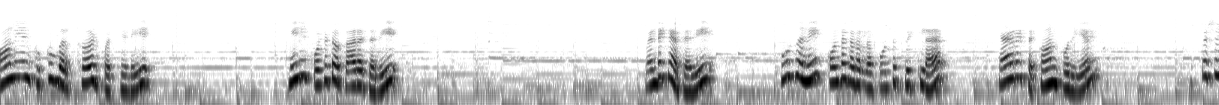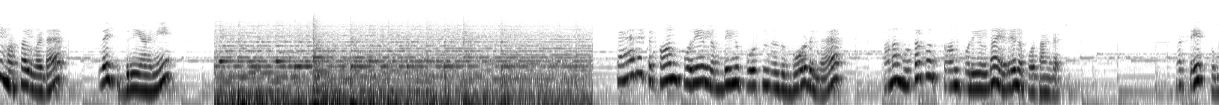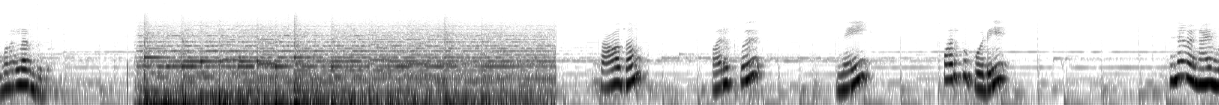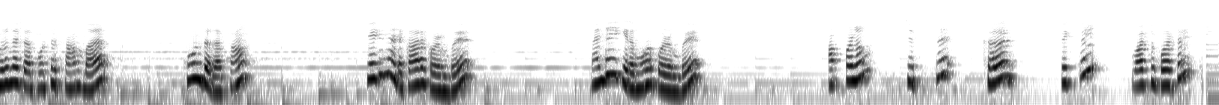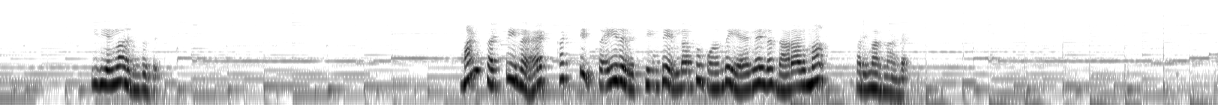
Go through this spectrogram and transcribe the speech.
onion cucumber curd pachadi mini potato காரக்கறி வெண்டைக்காய் கறி பூசணி கொண்டக்கடலை போட்டு பிட்டில் carrot corn poriyal special masal vadai veg biryani carrot corn poriyal அப்படின்னு போட்டிருந்தது போர்டில் ஆனால் முட்டைக்கோஸ் கார்ன் பொரியல் தான் இடையில போட்டாங்க. டேஸ்ட் ரொம்ப நல்லா இருந்தது. சாதம் பருப்பு நெய் பருப்பு பொடி சின்ன வெங்காயம் முருங்கைக்காய் போட்டு சாம்பார் பூண்டு ரசம் செடிநாடு காரக்குழம்பு வெண்டைக்கீரை mor kuzhambu appalam chips curd pickle water bottle. இது எல்லாம் இருந்தது. மண் சட்டியில் கட்டி தயிரை வச்சுக்கிட்டு எல்லாத்தையும் கொண்டு இலையில தாராளமாக பரிமாறினாங்க.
